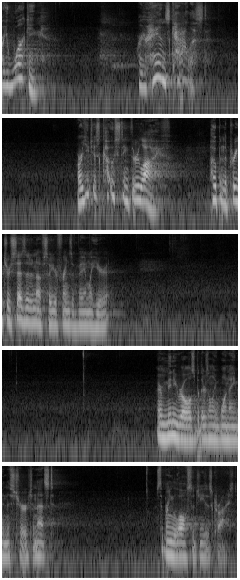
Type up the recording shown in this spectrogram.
Are you working? Are your hands calloused? Are you just coasting through life? Hoping the preacher says it enough so your friends and family hear it. There are many roles, but there's only one aim in this church, and that's to, to bring the lost to Jesus Christ.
